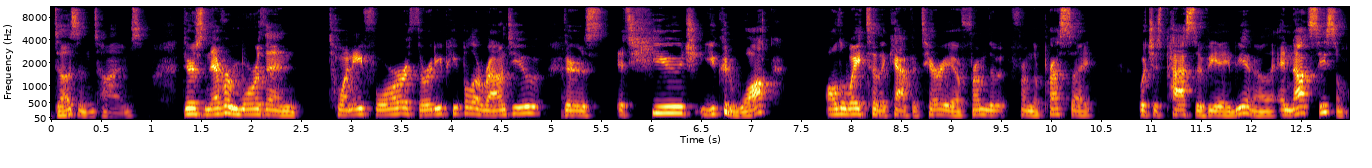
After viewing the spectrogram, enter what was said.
dozen times, there's never more than 24, or 30 people around you. There's it's huge. You could walk all the way to the cafeteria from the from the press site, which is past the VAB and all that, and not see someone.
